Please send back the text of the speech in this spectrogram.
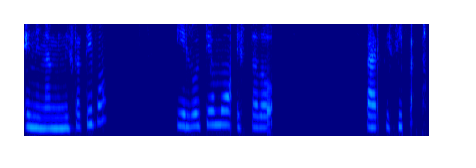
en el administrativo y el último estado participado.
